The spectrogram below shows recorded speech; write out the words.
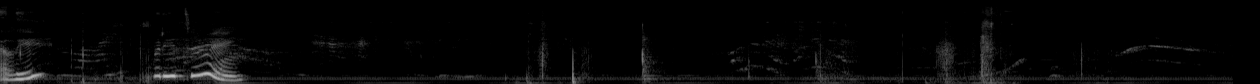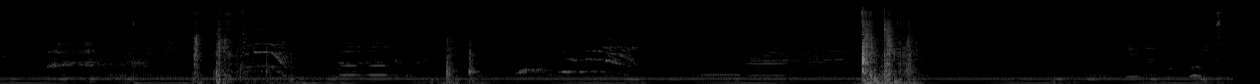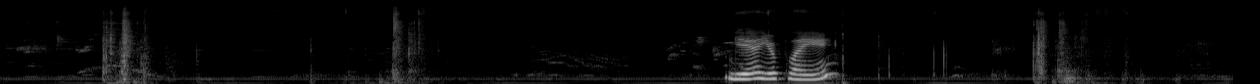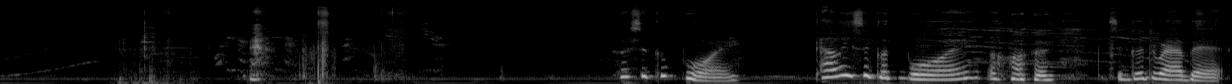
Kelly? What are you doing? Yeah, you're playing? Who's a good boy? Callie's a good boy. It's a good rabbit.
